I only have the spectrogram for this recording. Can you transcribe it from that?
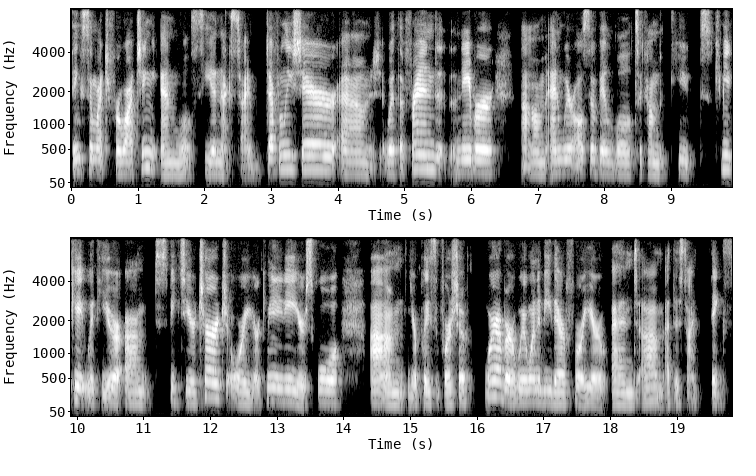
Thanks so much for watching and we'll see you next time. Definitely share um, with a friend, a neighbor, um, and we're also available to come communicate with your, um, speak to your church or your community, your school, um, your place of worship, wherever we want to be there for you and um, at this time. Thanks.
